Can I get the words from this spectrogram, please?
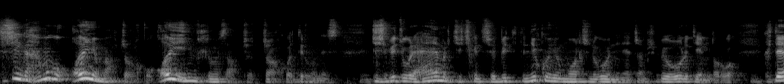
Тэш ингээ хамаагүй гоё юм авч байгаа байхгүй гоё инфлюенс авч чадж байгаа байхгүй тэр хүнээс. Жиш би зүгээр амар жижигэн жишээ. Бид нэг хүн юм болж нөгөө хүн яаж юм шиг би өөрөө тийм дургу. Гэтэ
